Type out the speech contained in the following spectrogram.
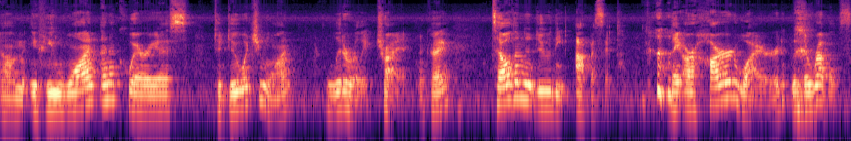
Um, if you want an Aquarius to do what you want, literally try it. Okay, tell them to do the opposite. they are hardwired. They're rebels.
